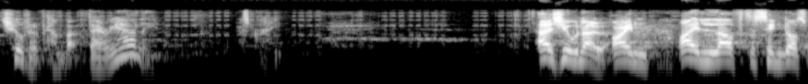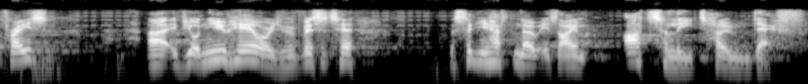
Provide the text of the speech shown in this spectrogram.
Children have come back very early. That's great. As you all know, I'm, I love to sing God's praise. Uh, if you're new here or if you're a visitor, the thing you have to know is I am utterly tone deaf.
